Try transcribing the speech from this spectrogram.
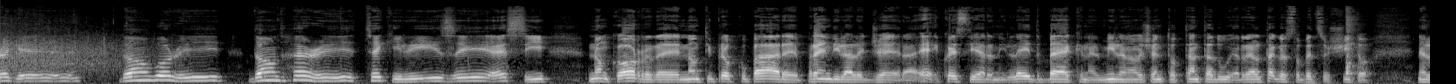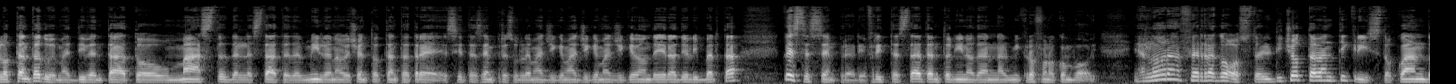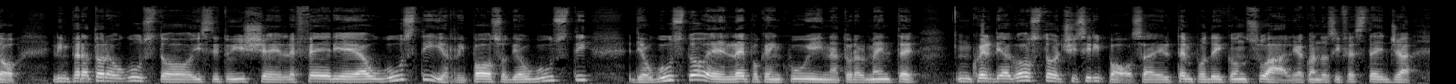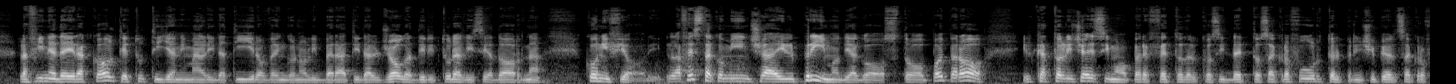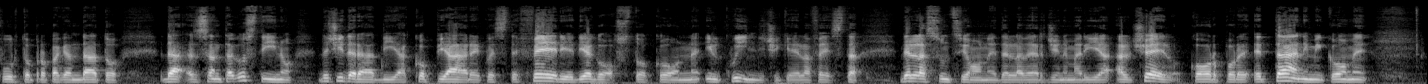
Reggae. Don't worry, don't hurry, take it easy. Eh sì, non correre, non ti preoccupare, prendila leggera. E questi erano i Laid Back nel 1982. In realtà questo pezzo è uscito nell'82 ma è diventato un must dell'estate del 1983 e siete sempre sulle magiche magiche magiche onde di Radio Libertà. Questa è sempre Aria Fritta Estate. Antonino Danna al microfono con voi. E allora Ferragosto il 18 a.C. quando l'imperatore Augusto istituisce le ferie Augusti il riposo di Augusti di Augusto è l'epoca in cui naturalmente in quel di agosto ci si riposa, è il tempo dei consuali, quando si festeggia la fine dei raccolti e tutti gli animali da tiro vengono liberati dal gioco, addirittura li si adorna con i fiori. La festa comincia il primo di agosto, poi però il cattolicesimo, per effetto del cosiddetto sacrofurto, il principio del sacrofurto propagandato da Sant'Agostino, deciderà di accoppiare queste ferie di agosto con il 15, che è la festa dell'Assunzione della Vergine Maria al cielo, corpore et animi, come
